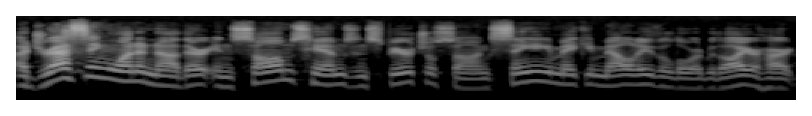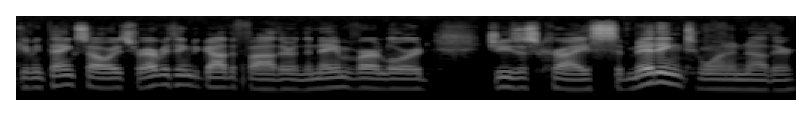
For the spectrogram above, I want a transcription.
addressing one another in psalms, hymns, and spiritual songs, singing and making melody to the Lord with all your heart, giving thanks always for everything to God the Father in the name of our Lord Jesus Christ, submitting to one another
